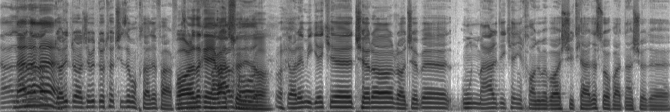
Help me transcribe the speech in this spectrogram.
نه نه، نه، نه. دارید راجع به دو تا چیز مختلف حرف وارد. غیبت شدید. داره میگه که چرا راجع به اون مردی که این خانم باهاش چیت کرده صحبت نشده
